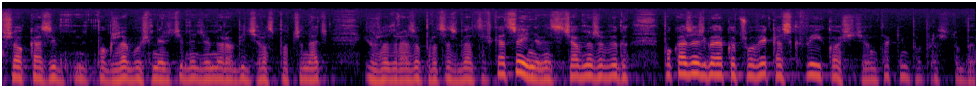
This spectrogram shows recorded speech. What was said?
przy okazji pogrzebu śmierci będziemy robić, rozpoczynać już od razu proces beatyfikacyjny, więc chciałbym, żeby go, pokazać go jako człowieka z krwi i kości. On takim po prostu był.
